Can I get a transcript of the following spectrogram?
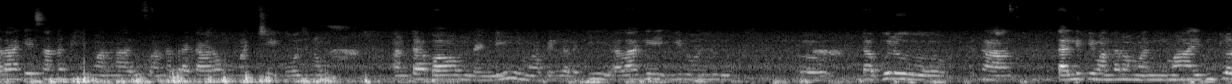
అలాగే సన్నబియ్యం అన్నారు. అన్న ప్రకారం మంచి భోజనం అంతా బాగుందండి మా పిల్లలకి. అలాగే ఈరోజు డబ్బులు తల్లికి వందనం అని మా ఇంట్లో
